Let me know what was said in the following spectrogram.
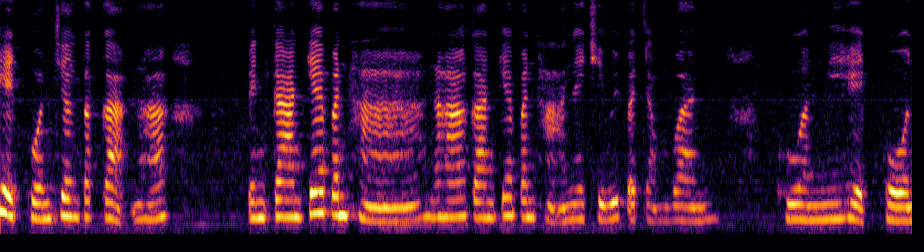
เหตุผลเชิงตรรกะนะคะเป็นการแก้ปัญหานะคะการแก้ปัญหาในชีวิตประจำวัน ควรมีเหตุผล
